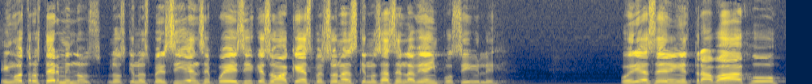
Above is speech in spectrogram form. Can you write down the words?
En otros términos, los que nos persiguen se puede decir que son aquellas personas que nos hacen la vida imposible. Podría ser en el trabajo,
